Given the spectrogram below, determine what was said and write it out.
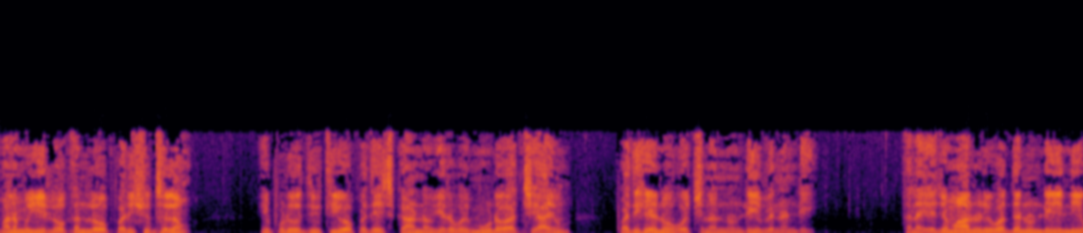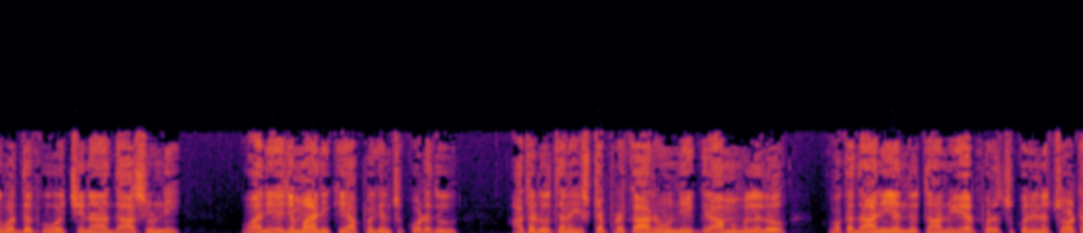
మనము ఈ లోకంలో పరిశుద్ధులం. ఇప్పుడు ద్వితీయోపదేశకాండం ఇరవై మూడో అధ్యాయం పదిహేనో వచనం నుండి వినండి. తన యజమానుని వద్ద నుండి నీ వద్దకు వచ్చిన దాసుణ్ణి వాని యజమానికి అప్పగించకూడదు. అతడు తన ఇష్టప్రకారం నీ గ్రామములలో ఒకదాని యందు తాను ఏర్పరచుకొనిన చోట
